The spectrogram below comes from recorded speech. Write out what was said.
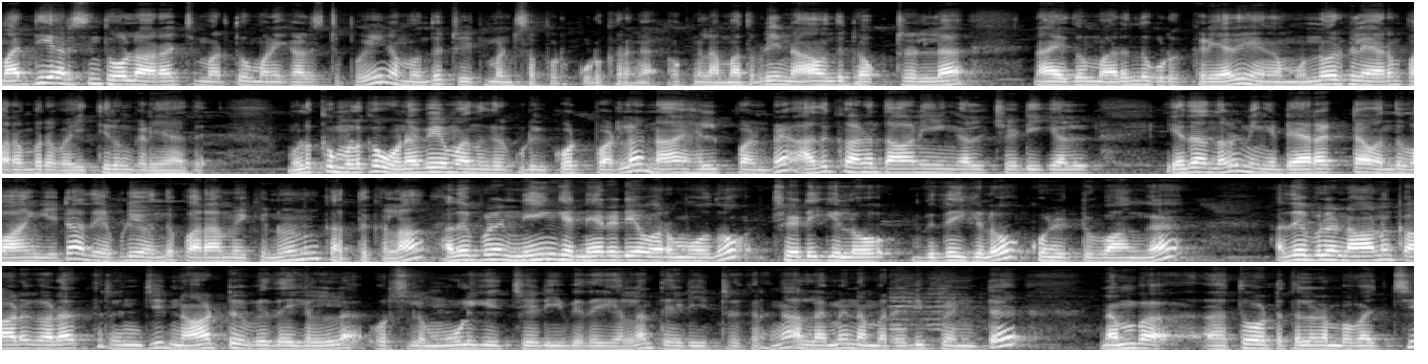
மத்திய அரசின் தோல் ஆராய்ச்சி மருத்துவமனைக்கு அழைச்சிட்டு போய் நம்ம வந்து ட்ரீட்மெண்ட் சப்போர்ட் கொடுக்குறாங்க. ஓகேங்களா? மற்றபடி நான் வந்து டாக்டர் இல்லை. நான் எதுவும் மருந்து கொடுக்க கிடையாது. எங்கள் முன்னோர்கள் யாரும் பரம்பரை வைத்தியரும் கிடையாது. முழுக்க முழுக்க உணவே மருந்துக்கூடிய கோட்பாடில் நான் ஹெல்ப் பண்ணுறேன் அதுக்கான தானியங்கள் செடிகள் எதாக இருந்தாலும் நீங்கள் டேரெக்டாக வந்து வாங்கிட்டு அதை எப்படி வந்து பராமரிக்கணும்னு கற்றுக்கலாம் அதே போல் நீங்கள் நேரடியாக வரும்போதும் செடிகளோ விதைகளோ கொண்டுட்டு வாங்க. அதே போல் நானும் காடு காடாக தெரிஞ்சு நாட்டு விதைகளில் ஒரு சில மூலிகை செடி விதைகள்லாம் தேடிட்டு இருக்கிறேங்க. எல்லாமே நம்ம ரெடி பண்ணிட்டு நம்ம தோட்டத்தில் நம்ம வச்சு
